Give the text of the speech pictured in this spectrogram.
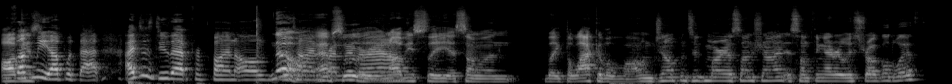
Fuck me up with that. I just do that for fun all No, the time. No, absolutely, and obviously, as someone like the lack of a long jump in Super Mario Sunshine is something I really struggled with.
